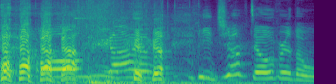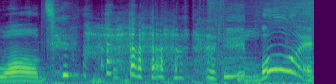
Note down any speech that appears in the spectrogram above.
oh, God. he jumped over the wall. too. Boy!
